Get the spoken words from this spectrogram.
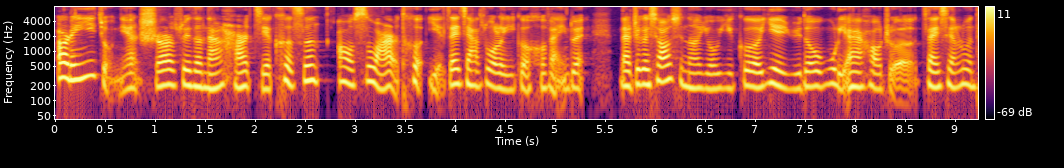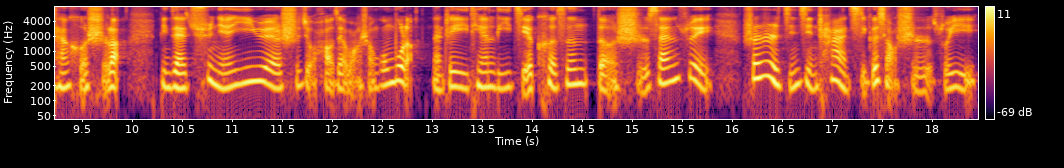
二零一九年，十二岁的男孩杰克森·奥斯瓦尔特也在家做了一个核反应堆。那这个消息呢，由一个业余的物理爱好者在线论坛核实了，并在去年一月十九号在网上公布了。那这一天离杰克森的十三岁生日仅仅差几个小时，所以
